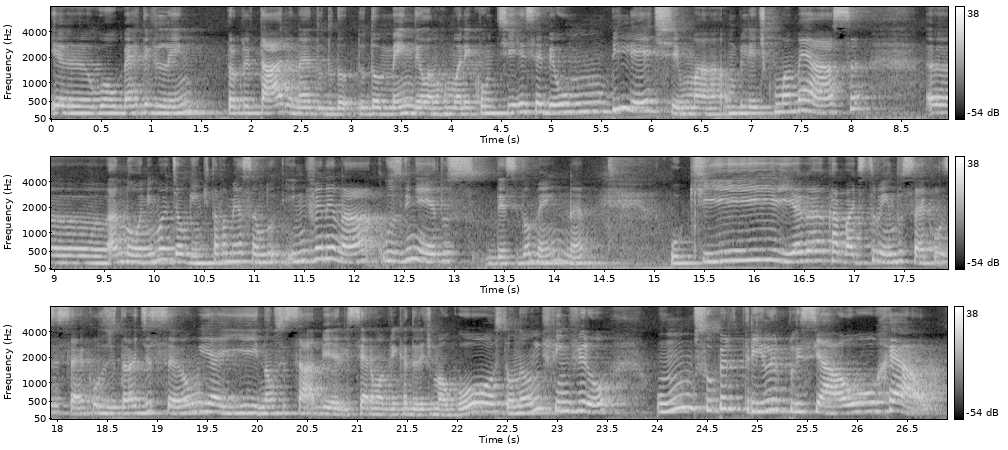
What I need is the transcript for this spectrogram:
Uh, o Albert de Villain, proprietário né, do, do, do domain de La Romane Conti, recebeu um bilhete, uma, um bilhete com uma ameaça uh, anônima de alguém que estava ameaçando envenenar os vinhedos desse domain, né? O que ia acabar destruindo séculos e séculos de tradição e aí não se sabe se era uma brincadeira de mau gosto ou não, enfim, virou um super thriller policial real.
